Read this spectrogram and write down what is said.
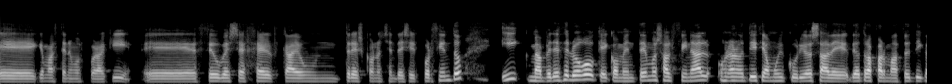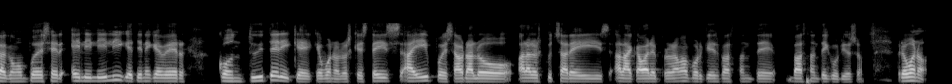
Eh, ¿Qué más tenemos por aquí? Eh, CVS Health cae un 3,86% y me apetece luego que comentemos al final una noticia muy curiosa de, otra farmacéutica como puede ser Eli Lilly que tiene que ver con Twitter y que, bueno, los que estéis ahí pues ahora lo, ahora lo escucharéis al acabar el programa porque es bastante, bastante curioso. Pero bueno,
